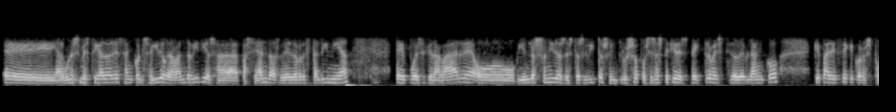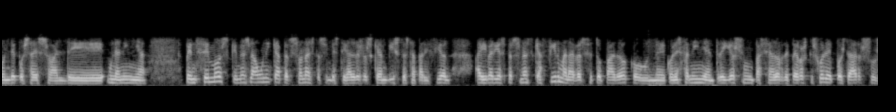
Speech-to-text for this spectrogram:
eh, algunos investigadores han conseguido grabando vídeos a- paseando alrededor de esta línea eh, pues grabar eh, o bien los sonidos de estos gritos o incluso pues esa especie de espectro vestido de blanco que parece que corresponde pues a eso, al de una niña. Pensemos que no es la única persona, estos investigadores, los que han visto esta aparición. Hay varias personas que afirman haberse topado con, eh, esta niña, entre ellos un paseador de perros que suele pues dar sus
